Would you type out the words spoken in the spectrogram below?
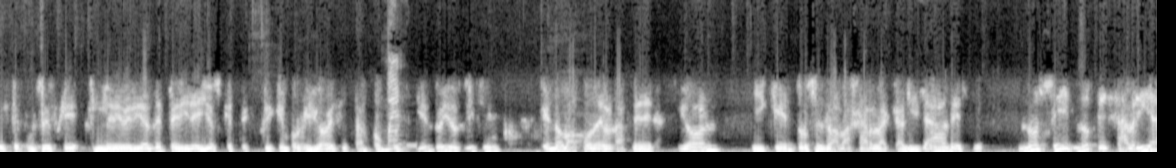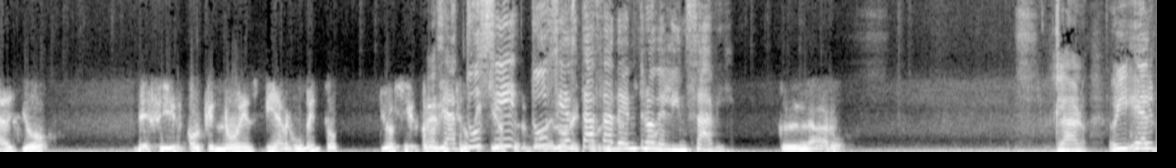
Este, pues es que le deberías de pedir a ellos que te expliquen, porque yo a veces tampoco entiendo. Ellos dicen que no va a poder una federación y que entonces va a bajar la calidad. Este, no sé, no te sabría yo decir porque no es mi argumento. Yo siempre o sea, tú sí, tú sí estás adentro del INSABI. Claro. Claro, y el,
